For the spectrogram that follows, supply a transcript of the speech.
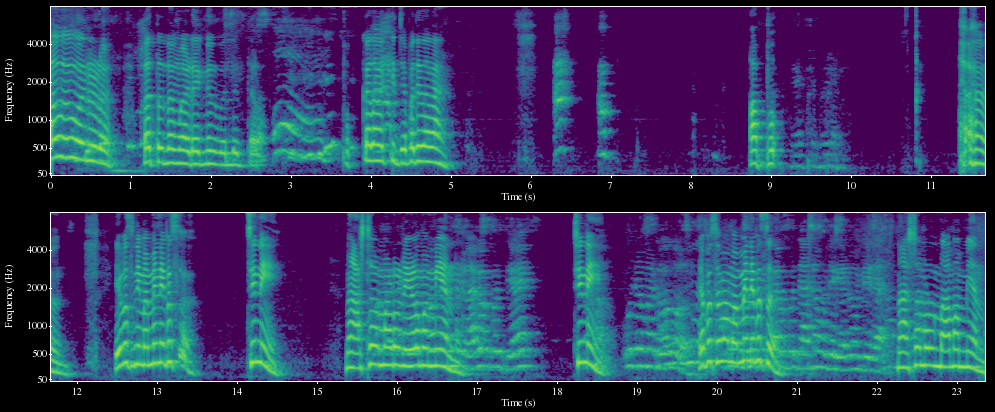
ಅವು ನೋಡು. ಹತ್ತದ ಮಾಡಿ ಹೆಂಗ ಬಂದಿರ್ತಾಳ ಪಕ್ಕದ ಅಕ್ಕಿ ಜಪತಿದಾಳ ಅಪ್ಪು. ಎಬಸ್ ನಿಮ್ಮ ಮಮ್ಮಿನೇ ಬಸ್ ಚಿನ್ನಿ. ನಾ ಅಷ್ಟ ಮಾಡೋಣ ಹೇಳ ಮಮ್ಮಿ ಅನ್ನ. ಚಿನ್ನಿ. ಎಬಸವ ಮಮ್ಮಿನೇ ಬಸ್ ನಾ ಅಷ್ಟ ಮಾಡೋಣ ಮಾ ಮಮ್ಮಿ ಅನ್ನ.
